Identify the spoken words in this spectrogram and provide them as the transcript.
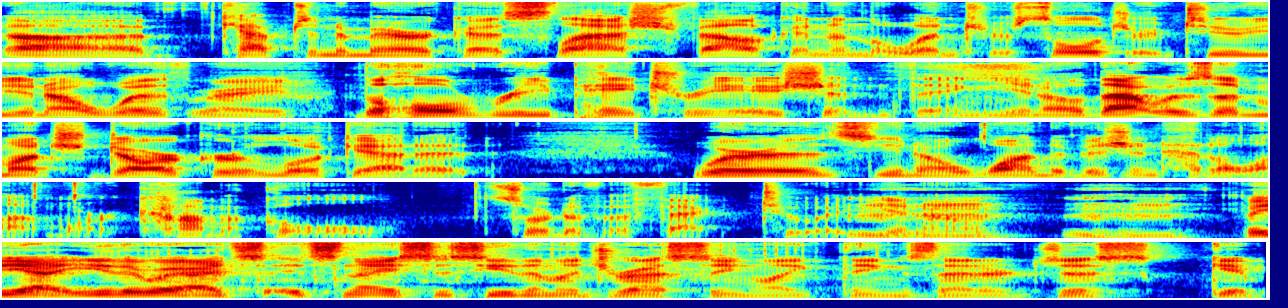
uh, Captain America slash Falcon and the Winter Soldier too. You know, with Right. the whole repatriation thing. You know, that was a much darker look at it, whereas you know WandaVision had a lot more comical sort of effect to it. You know, hmm But yeah, either way, it's it's nice to see them addressing like things that are just get.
